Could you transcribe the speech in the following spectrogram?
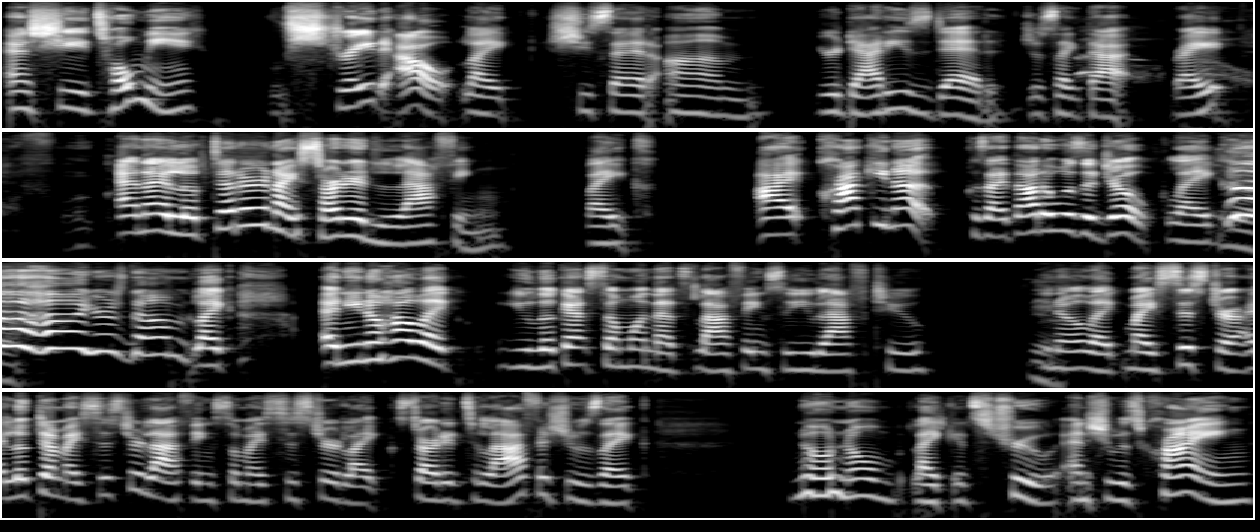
And she told me straight out like she said, um, your daddy's dead, just like that, right? And I looked at her and I started laughing. Like I cracking up because I thought it was a joke. Like, ah, you're dumb. Like, and you know how like you look at someone that's laughing, so you laugh too. You know, like my sister. I looked at my sister laughing, so my sister like started to laugh, and she was like, "No, no, like it's true." And she was crying,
